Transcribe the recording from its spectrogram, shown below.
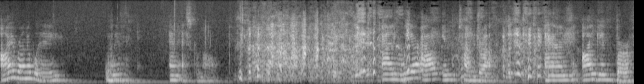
I run away with an Eskimo. and we are out in the tundra, and I give birth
